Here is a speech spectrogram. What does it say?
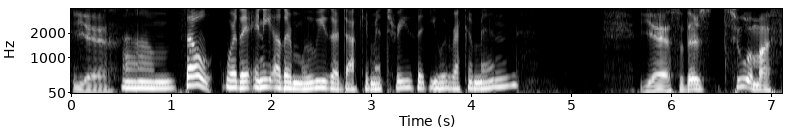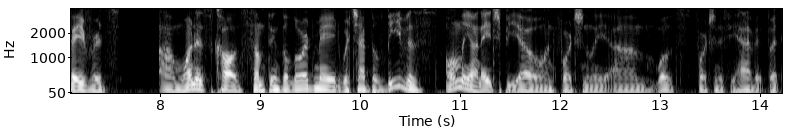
Yeah. Um, so, were there any other movies or documentaries that you would recommend? Yeah, so there's two of my favorites. Um, one is called Something the Lord Made, which I believe is only on HBO, unfortunately. Um, well, it's fortunate if you have it, but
